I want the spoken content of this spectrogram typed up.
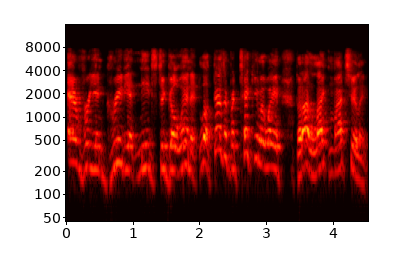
every ingredient needs to go in it. Look, there's a particular way that I like my chili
